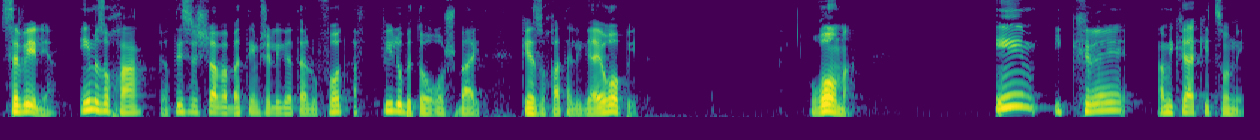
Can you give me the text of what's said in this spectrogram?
סביליה, אם זוכה, כרטיס לשלב הבתים של ליגת האלופות, אפילו בתור ראש בית, כזוכת הליגה האירופית. רומא, אם יקרה המקרה הקיצוני,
